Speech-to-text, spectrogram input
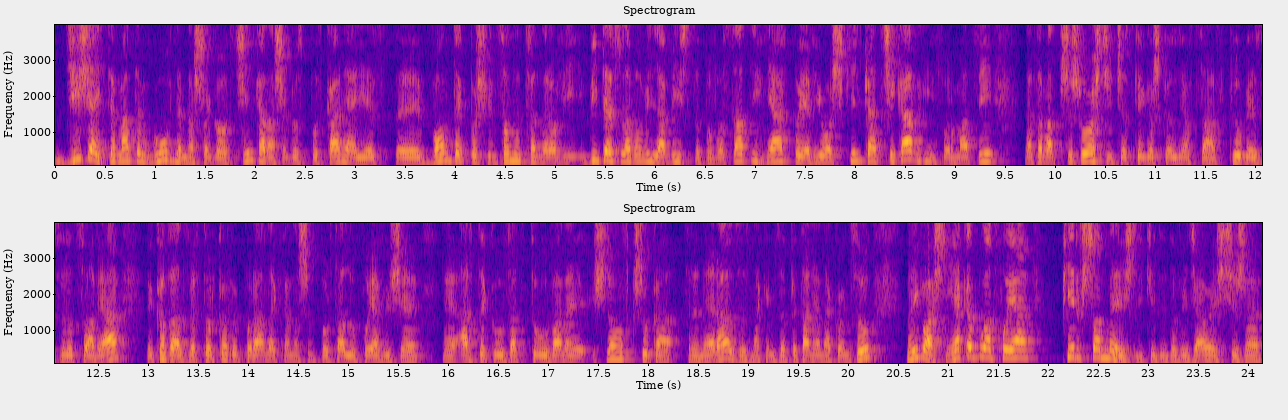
Dzisiaj tematem głównym naszego odcinka, naszego spotkania jest e, wątek poświęcony trenerowi Witesławowi Lawiszce, bo w ostatnich dniach pojawiło się kilka ciekawych informacji na temat przyszłości czeskiego szkoleniowca w klubie z Wrocławia. Konrad, we wtorkowy poranek na naszym portalu pojawił się e, artykuł zatytułowany Śląsk szuka trenera ze znakiem zapytania na końcu. No i właśnie, jaka była Twoja pierwsza myśl, kiedy dowiedziałeś się, że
